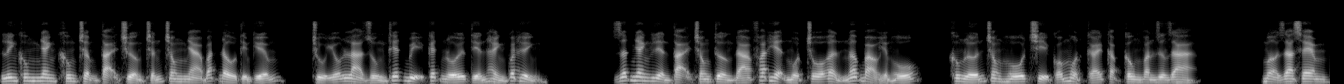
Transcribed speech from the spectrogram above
Linh không nhanh không chậm tại trưởng chấn trong nhà bắt đầu tìm kiếm, chủ yếu là dùng thiết bị kết nối tiến hành quét hình. Rất nhanh liền tại trong tường đá phát hiện một chỗ ẩn nấp bảo hiểm hố, không lớn trong hố chỉ có một cái cặp công văn dương ra. Mở ra xem,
